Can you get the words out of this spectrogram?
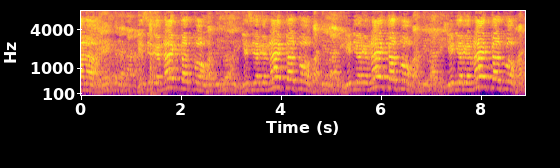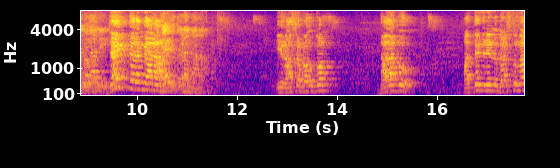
తెలంగాణ. కేసీఆర్ గారి నాయకత్వం. కేసీఆర్ గారి నాయకత్వం. కేటీఆర్ గారి నాయకత్వం. కేటీఆర్ గారి నాయకత్వం జై తెలంగాణ ఈ రాష్ట్ర ప్రభుత్వం దాదాపు పద్దెనిమిది నెలలు గడుస్తున్నా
